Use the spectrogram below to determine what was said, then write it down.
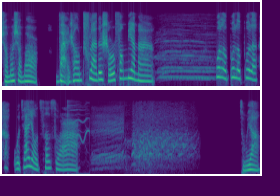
小妹小妹儿，晚上出来的时候方便吗？不了不了不了，我家有厕所啊。怎么样？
